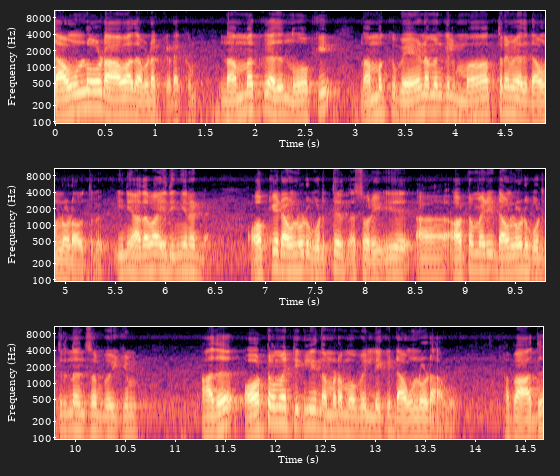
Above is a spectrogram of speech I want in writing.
ഡൗൺലോഡ് ആവാതെ അവിടെ കിടക്കും. നമുക്ക് അത് നോക്കി നമുക്ക് വേണമെങ്കിൽ മാത്രമേ അത് ഡൗൺലോഡ് ആവത്തുള്ളൂ. ഇനി അഥവാ ഇതിങ്ങനെ ഓക്കെ ഡൗൺലോഡ് കൊടുത്തിരുന്ന സോറി ഇത് ഓട്ടോമാറ്റിക് ഡൗൺലോഡ് കൊടുത്തിരുന്നതെന്ന് സംഭവിക്കും? അത് ഓട്ടോമാറ്റിക്കലി നമ്മുടെ മൊബൈലിലേക്ക് ഡൗൺലോഡ് ആകും. അപ്പോൾ അത്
